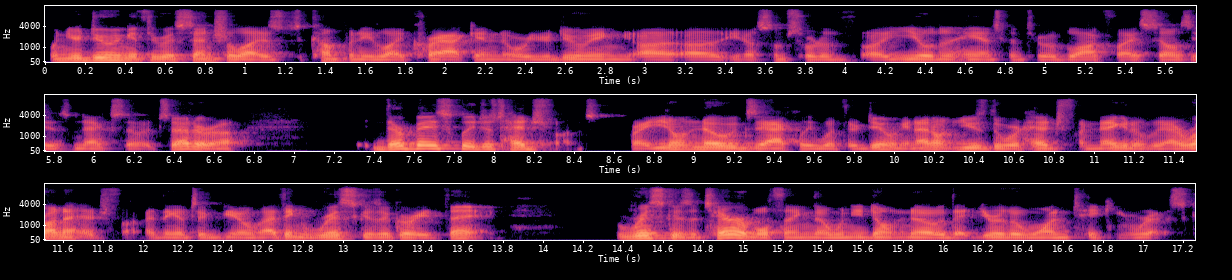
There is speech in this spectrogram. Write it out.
When you're doing it through a centralized company like Kraken, or you're doing, uh, uh, you know, some sort of yield enhancement through a BlockFi, Celsius, Nexo, et cetera, they're basically just hedge funds, right? You don't know exactly what they're doing, and I don't use the word hedge fund negatively. I run a hedge fund. I think it's a, you know, I think risk is a great thing. Risk is a terrible thing though when you don't know that you're the one taking risk,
